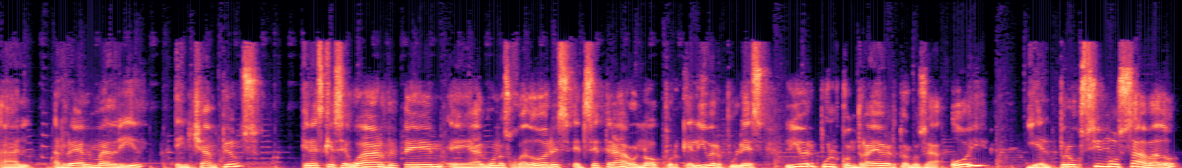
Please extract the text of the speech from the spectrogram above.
al Real Madrid en Champions. ¿Crees que se guarden eh, algunos jugadores, etcétera, o no? Porque Liverpool es Liverpool contra Everton. O sea, hoy y el próximo sábado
